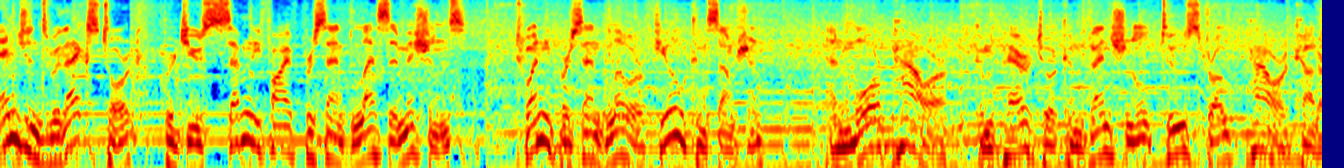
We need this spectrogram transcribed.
Engines with X-Torque produce 75% less emissions, 20% lower fuel consumption, and more power compared to a conventional two-stroke power cutter.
